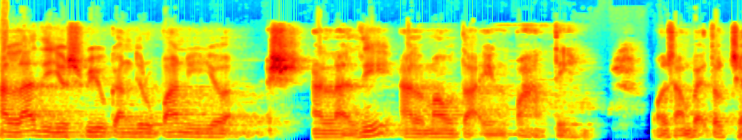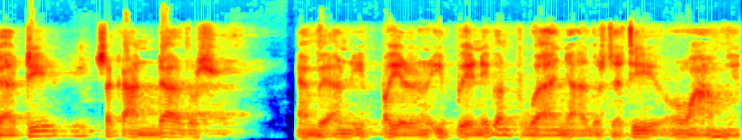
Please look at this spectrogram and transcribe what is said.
alladzi yusbihu kang jerupani ya alladzi al mauta ing pati. Oh, sampai terjadi skandal terus ambekan ipir ipir ini kan banyak terus jadi rame.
